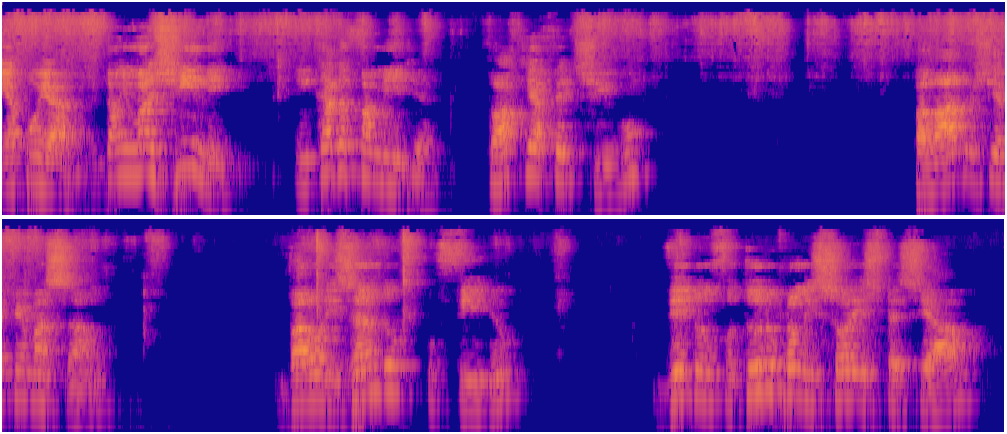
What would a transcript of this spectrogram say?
e apoiada. Então imagine em cada família toque afetivo, palavras de afirmação, valorizando o filho, vendo um futuro promissor e especial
